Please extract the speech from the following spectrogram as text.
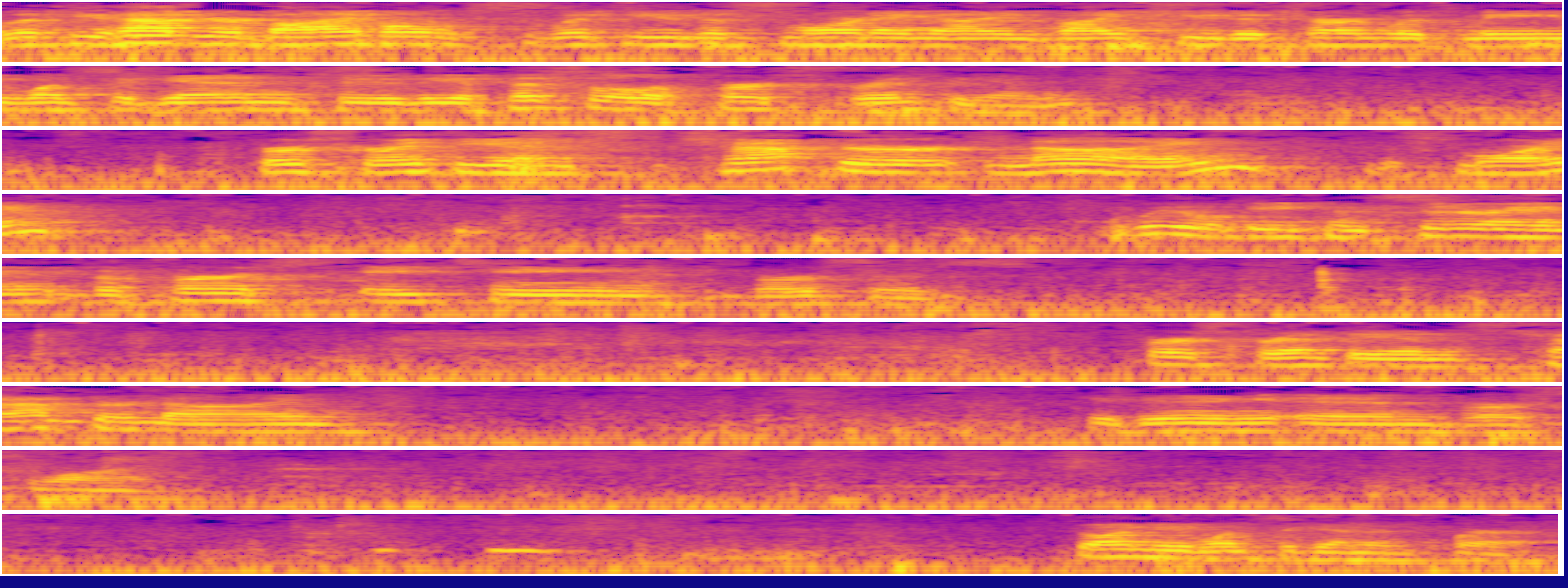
Well, if you have your Bibles with you this morning, I invite you to turn with me once again to the epistle of 1 Corinthians. 1 Corinthians chapter 9 this morning. We will be considering the first 18 verses. 1 Corinthians chapter 9, beginning in verse 1. Join me once again in prayer.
